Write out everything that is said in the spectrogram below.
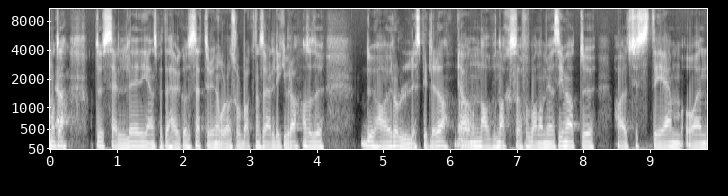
Ja. At du selger Jens Petter Hauge, og så setter du inn Olav Solbakken, og så er det like bra. Altså du, du har rollespillere, da. Ja. Og navnet har ikke så forbanna mye å si, men at du har et system og en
